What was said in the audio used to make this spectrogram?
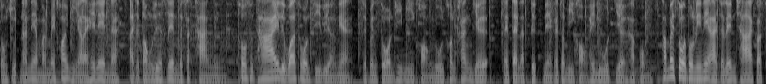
ตรงจุดนั้นเนี่ยมันไม่ค่อยมีอะไรให้เล่นนะ อาจจะต้องเลือกเล่นไปสักทางหนึ่งโซนสุดท้ายหรือว่าโซนสีเหลืองเนี่ยจะเป็นโซนที่มีของรูทค่อนข้างเยอะ ในแต่ละตึกเนี่ยก็จะมีของให้รูทเยอะครับผมทำให้โซนตรงนี้เนี่ยอาจจะเล่นช้ากว่าโซ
